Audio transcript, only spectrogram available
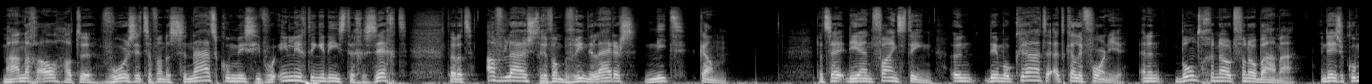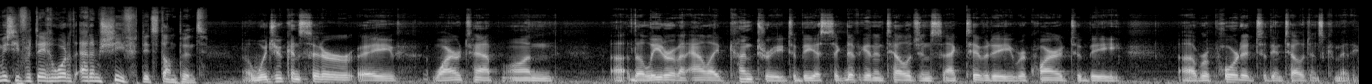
Maandag al had de voorzitter van de Senaatscommissie voor Inlichtingendiensten gezegd... dat het afluisteren van bevriende leiders niet kan. Dat zei Dianne Feinstein, een democrate uit Californië... en een bondgenoot van Obama. In deze commissie vertegenwoordigt Adam Schiff dit standpunt. Would you consider a wiretap on uh, the leader of an allied country to be a significant intelligence activity required to be uh, reported to the intelligence committee?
